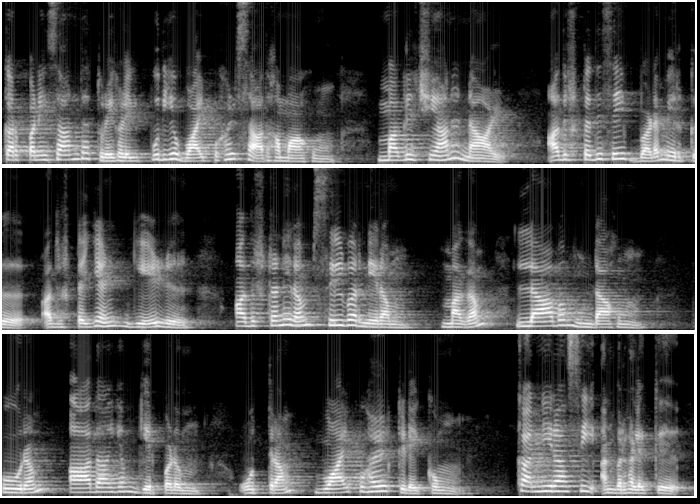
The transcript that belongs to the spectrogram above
கற்பனை சார்ந்த துறைகளில் புதிய வாய்ப்புகள் சாதகமாகும். மகிழ்ச்சியான நாள். அதிர்ஷ்ட திசை வடமேற்கு. அதிர்ஷ்ட எண் ஏழு. அதிர்ஷ்ட நிறம் சில்வர் நிறம். மகம் லாபம் உண்டாகும். பூரம் ஆதாயம் ஏற்படும். உத்திரம் வாய்ப்புகள் கிடைக்கும். கன்னிராசி அன்பர்களுக்கு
